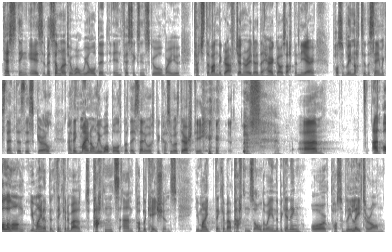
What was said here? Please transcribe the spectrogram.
testing is a bit similar to what we all did in physics in school, where you touch the Van de Graaff generator, the hair goes up in the air, possibly not to the same extent as this girl. I think mine only wobbled, but they said it was because it was dirty. um, and all along, you might have been thinking about patents and publications. You might think about patents all the way in the beginning or possibly later on.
